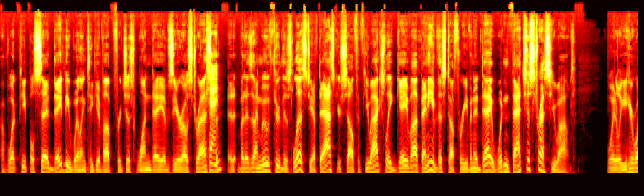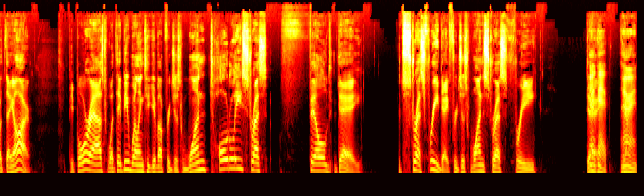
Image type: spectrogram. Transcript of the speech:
of what people said they'd be willing to give up for just one day of zero stress. Okay. But, but as I move through this list, you have to ask yourself if you actually gave up any of this stuff for even a day, wouldn't that just stress you out? Wait till you hear what they are. People were asked what they'd be willing to give up for just one totally stress filled day stress free day for just one stress free day. Okay. All right.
